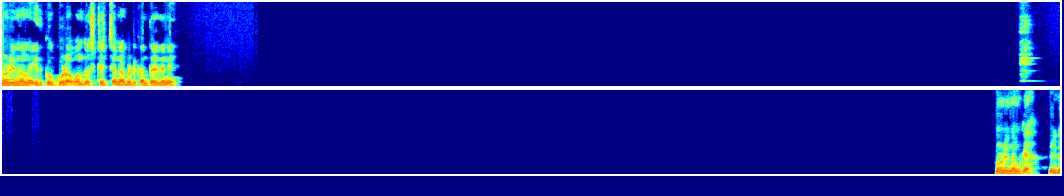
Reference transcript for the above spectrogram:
ನೋಡಿ ನಾನು ಇದಕ್ಕೂ ಕೂಡ ಒಂದು ಸ್ಟಿಚ್ ಅನ್ನ ಬಿಟ್ಕೊಂತ ಇದ್ದೀನಿ. ನೋಡಿ ನಮಗೆ, ಈಗ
